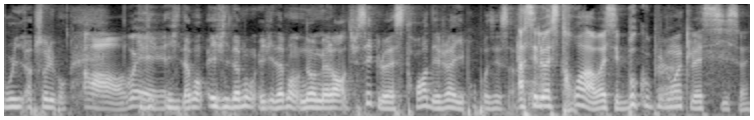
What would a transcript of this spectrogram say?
Oui, absolument. Oh, ouais. évidemment, évidemment, évidemment. Non, mais alors, tu sais que le S3, déjà, il proposait ça. Ah, c'est le S3, ouais, c'est beaucoup plus loin que le S6. Ouais.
